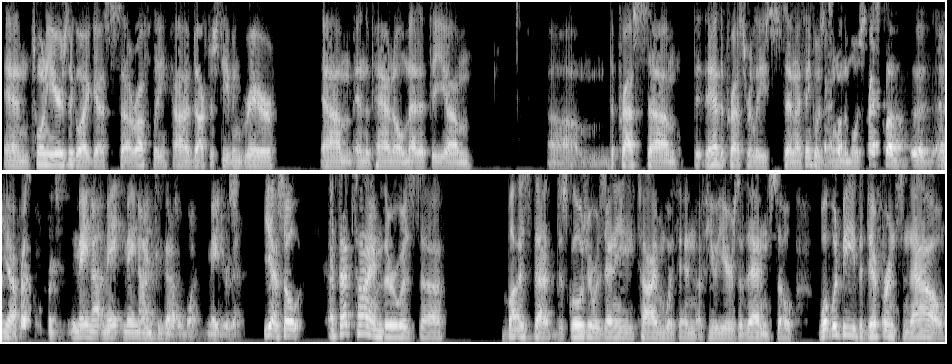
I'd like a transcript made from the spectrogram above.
and 20 years ago, I guess, uh, roughly, uh, Dr. Steven Greer um, and the panel met at the um, um, the press um, they had the press release, and I think it was press one club, of the most press club, uh, uh, yeah, press conference May not May May nine two thousand one major event. Yeah, so at that time there was uh, buzz that disclosure was any time within a few years of then. So, what would be the difference now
